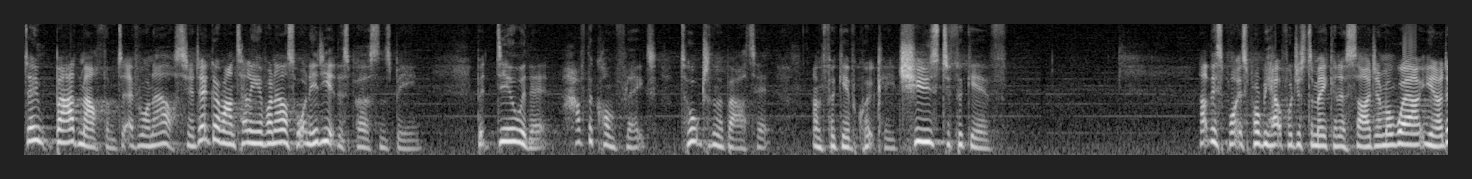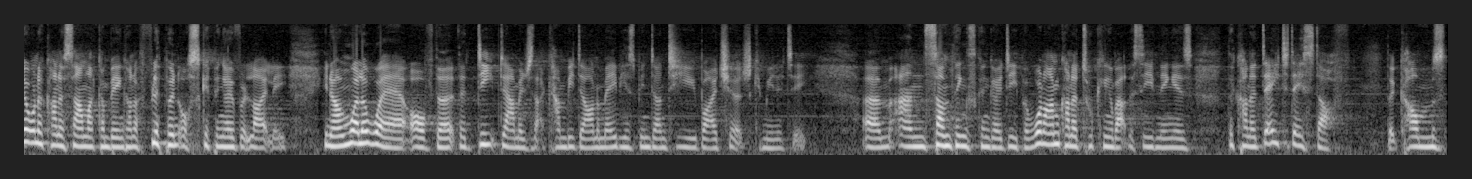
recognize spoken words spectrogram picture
Don't badmouth them to everyone else. You know, don't go around telling everyone else what an idiot this person's been. But deal with it, have the conflict, talk to them about it, and forgive quickly. Choose to forgive. At this point, it's probably helpful just to make an aside. I'm aware, you know, I don't want to kind of sound like I'm being kind of flippant or skipping over it lightly. You know, I'm well aware of the, the deep damage that can be done and maybe has been done to you by a church community. Um, and some things can go deeper. What I'm kind of talking about this evening is the kind of day to day stuff that comes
